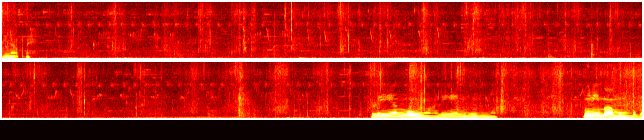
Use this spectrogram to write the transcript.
พี่น้องเอ้ยเลี้ยงงูอะเลี้ยงงูอะ มื่อนี้บามุงไป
